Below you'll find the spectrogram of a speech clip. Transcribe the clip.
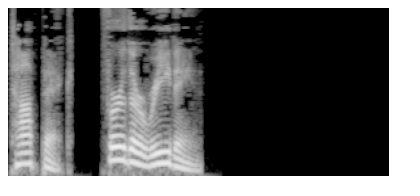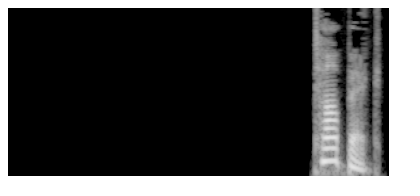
Topic. Further reading Topic.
